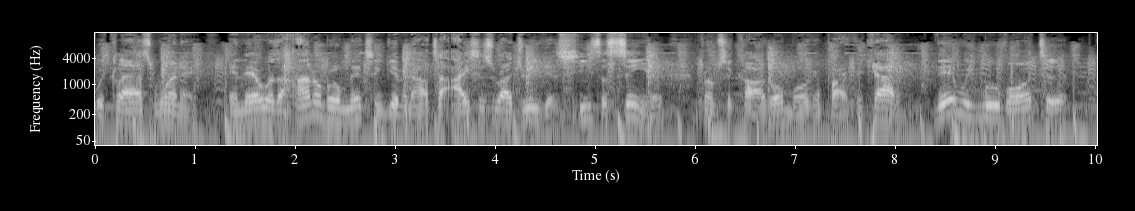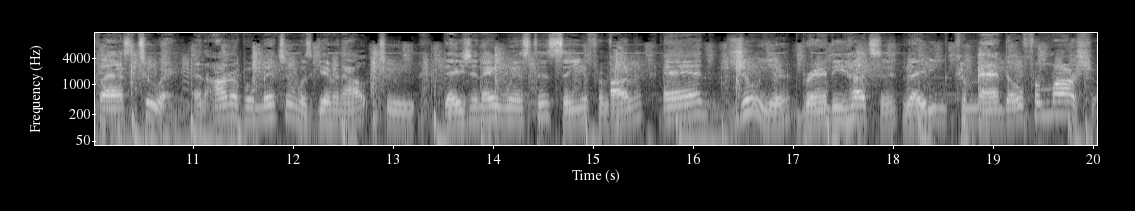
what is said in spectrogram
with class 1A. And there was an honorable mention given out to Isis Rodriguez. She's a senior from Chicago Morgan Park Academy. Then we move on to Class 2A. An honorable mention was given out to Dejanay Winston, senior from Harlan, and junior Brandy Hudson, Lady Commando from Marshall.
